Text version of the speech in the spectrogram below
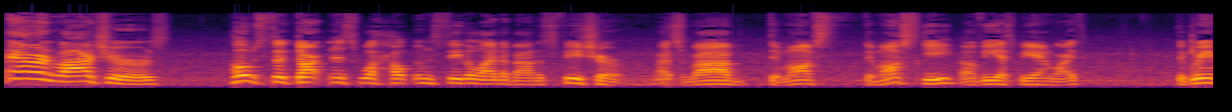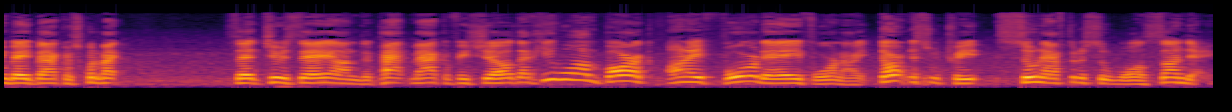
Aaron Rodgers hopes the darkness will help him see the light about his future. As Rob Demovsky of ESPN writes, the Green Bay Packers quarterback said Tuesday on the Pat McAfee show that he will embark on a four-day, four-night darkness retreat soon after the Super Bowl Sunday.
